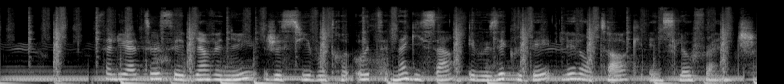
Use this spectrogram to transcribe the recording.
Salut à tous et bienvenue. Je suis votre hôte Nagisa et vous écoutez Little Talk in Slow French.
